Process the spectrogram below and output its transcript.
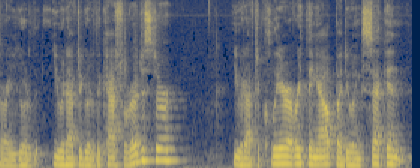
sorry, you go to the, you would have to go to the cash flow register. You would have to clear everything out by doing second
